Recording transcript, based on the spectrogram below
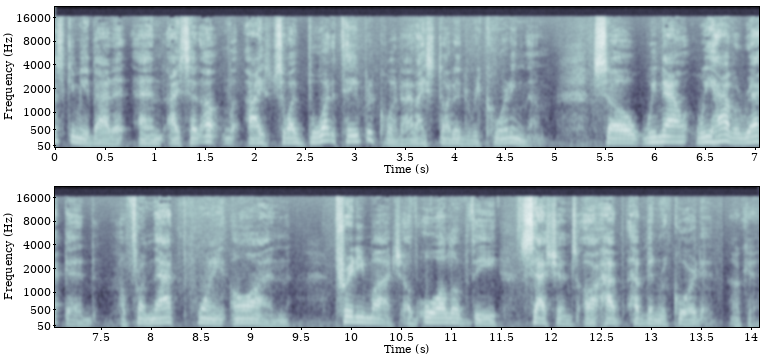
asking me about it, and I said, "Oh, I." So I bought a tape recorder and I started recording them. So we now we have a record from that point on, pretty much of all of the sessions are have, have been recorded. Okay.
